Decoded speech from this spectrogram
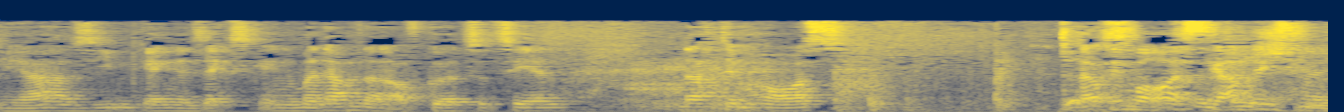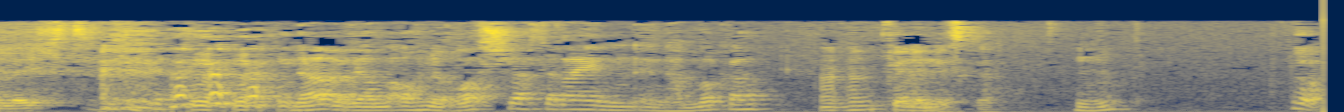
Ja, sieben Gänge, sechs Gänge. Man haben dann aufgehört zu zählen. Nach dem Horst. Nach dem Horst gab so nichts mehr. schlecht. Na, wir haben auch eine Rostschlachterei in, in Hamburg gehabt. Für den Metzger. Mhm. Ja,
